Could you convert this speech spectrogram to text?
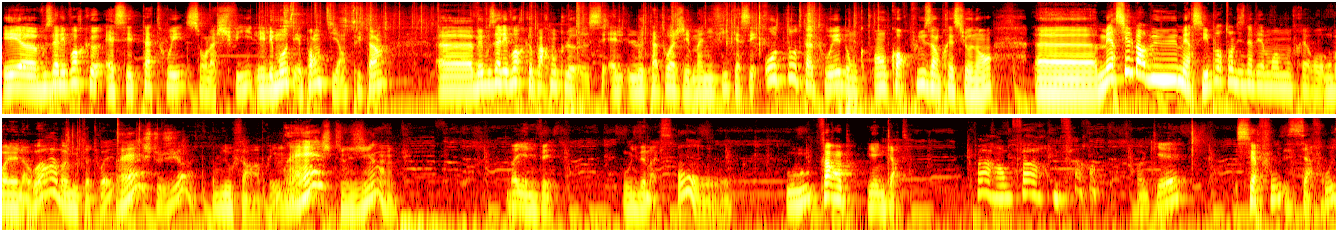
Et euh, vous allez voir qu'elle s'est tatouée sur la cheville. Et l'émote est pas petit, hein, putain. Euh, mais vous allez voir que par contre, le, elle- le tatouage est magnifique. Elle s'est auto-tatouée, donc encore plus impressionnant. Euh, merci le barbu, merci pour ton 19e mois, mon frérot. On va aller la voir, elle va nous tatouer. Ouais, je te jure. Elle va nous faire un prix. Ouais, je te jure. Là, il y a une V. Ou une VMAX. Oh. Ou Faramp, il y a une carte. Ok. Serfou, Serfrous.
